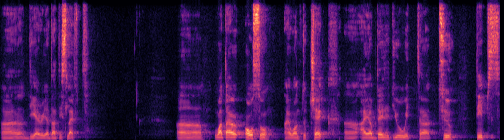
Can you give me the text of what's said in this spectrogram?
uh, the area that is left. Uh, what I also I want to check, uh, I updated you with uh, two tips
